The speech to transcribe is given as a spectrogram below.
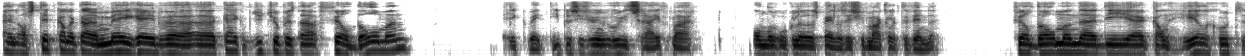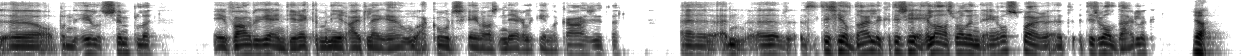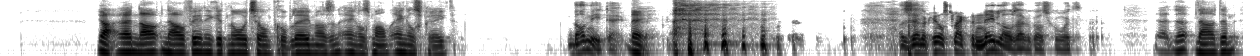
En als tip kan ik daar een meegeven. kijk op YouTube eens naar Phil Dolman. Ik weet niet precies hoe, je het schrijft, maar onder ukulele spelers is hij makkelijk te vinden. Phil Dolman uh, die kan heel goed op een hele simpele, eenvoudige en directe manier uitleggen hoe akkoordenschema's en dergelijke in elkaar zitten. en het is heel duidelijk. Het is helaas wel in het Engels, maar het, het is wel duidelijk. Ja. Ja, en nou, nou vind ik het nooit zo'n probleem als een Engelsman Engels spreekt. Dan niet, nee. Nee. Ze zijn ook heel slecht in Nederlands, heb ik al eens gehoord. Ja, nou, de,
